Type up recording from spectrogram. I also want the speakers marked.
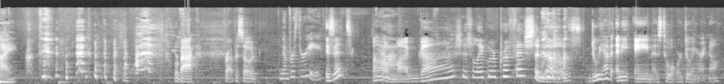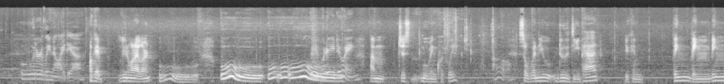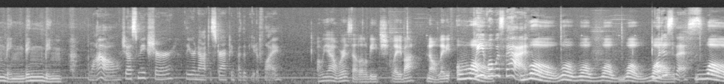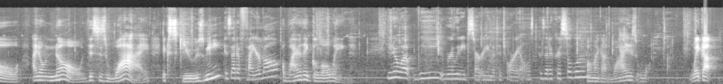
Speaker 1: Hi. We're back for episode.
Speaker 2: Number three.
Speaker 1: Is it? Oh my gosh, it's like we're professionals. Do we have any aim as to what we're doing right now?
Speaker 2: Literally no idea.
Speaker 1: Okay, you know what I learned? Ooh. Ooh. Ooh, ooh, ooh.
Speaker 2: Wait, what are you doing?
Speaker 1: I'm just moving quickly.
Speaker 2: Oh.
Speaker 1: So when you do the D-pad, you can bing, bing, bing, bing, bing, bing.
Speaker 2: Wow. Just make sure that you're not distracted by the beautifly.
Speaker 1: Oh yeah, where is that little beach? Ledyba? No, Lady. Oh, whoa.
Speaker 2: Wait, what was that?
Speaker 1: Whoa, whoa, whoa, whoa, whoa, whoa.
Speaker 2: What is this?
Speaker 1: Whoa. I don't know. This is why. Excuse me?
Speaker 2: Is that a fireball?
Speaker 1: Why are they glowing?
Speaker 2: You know what? We really need to start reading the tutorials. Is that a Crystabloom?
Speaker 1: Oh my god, why is. wh- Wake up!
